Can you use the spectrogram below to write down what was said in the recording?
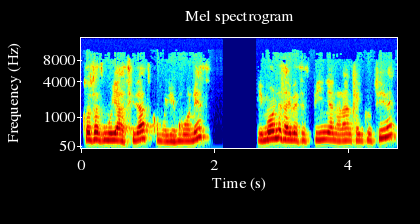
cosas muy ácidas como limones, limones, hay veces piña, naranja inclusive.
